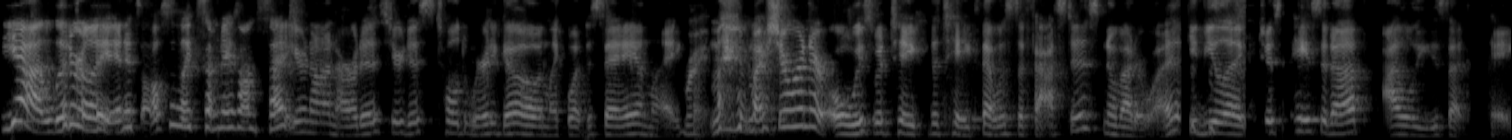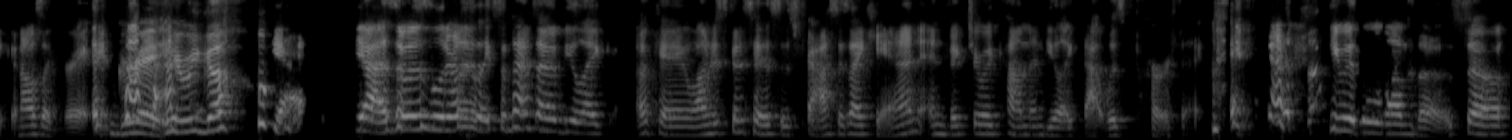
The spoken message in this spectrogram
$80,000? yeah, literally. And it's also like some days on set, you're not an artist. You're just told where to go and like what to say. And like Right. my, my showrunner always would take the take that was the fastest, no matter what. He'd be like, just pace it up. I will use that take. And I was like, great. Great. Here we go. Yeah. Yeah, so it was literally like sometimes I would be like, okay, well, I'm just gonna say this as fast as I can, and Victor would come and be like, that was perfect. he would love those. So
